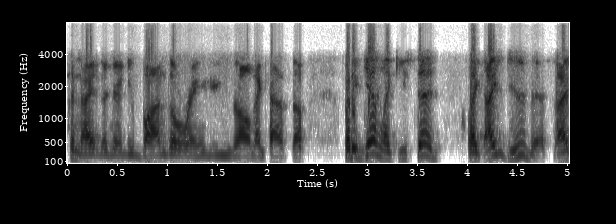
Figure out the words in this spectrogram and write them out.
tonight. And they're going to do Bonzo ratings and all that kind of stuff. But again, like you said, Like I do this. I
